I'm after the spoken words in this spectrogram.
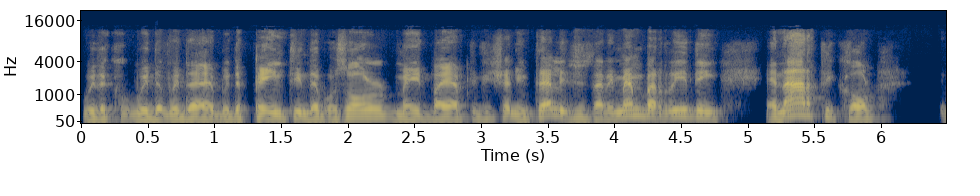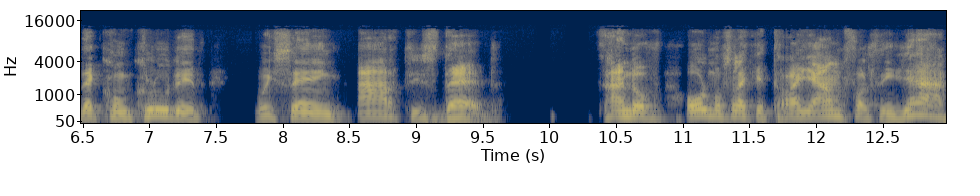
with the with with the with the painting that was all made by artificial intelligence. I remember reading an article that concluded by saying art is dead kind of almost like a triumphal thing. Yeah,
